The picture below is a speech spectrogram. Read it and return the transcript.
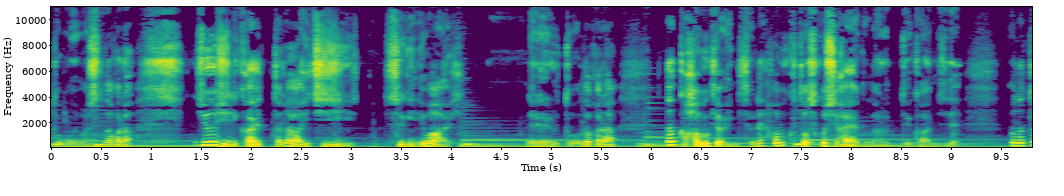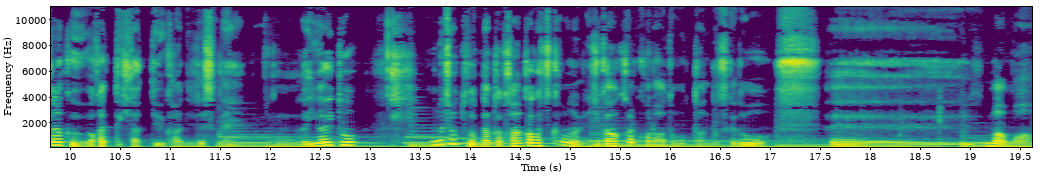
と思いました。だから10時に帰ったら1時過ぎには寝れると。だからなんか省けばいいんですよね。省くと少し早くなるっていう感じで、まあ、なんとなく分かってきたっていう感じですね、うん、意外ともうちょっとなんか感覚つかむのに時間かかるかなと思ったんですけど、えー、まあま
